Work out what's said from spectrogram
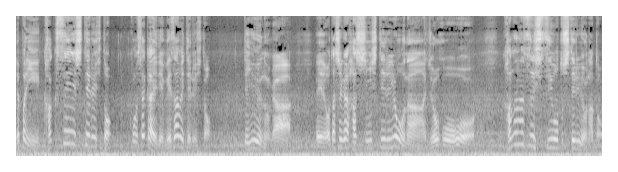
やっぱり覚醒してる人、この世界で目覚めてる人っていうのが、えー、私が発信してるような情報を必ず必要としてるよな、と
